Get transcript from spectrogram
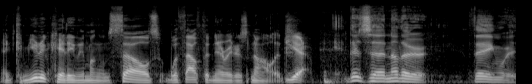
and communicating among themselves without the narrator's knowledge. Yeah. There's another thing where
